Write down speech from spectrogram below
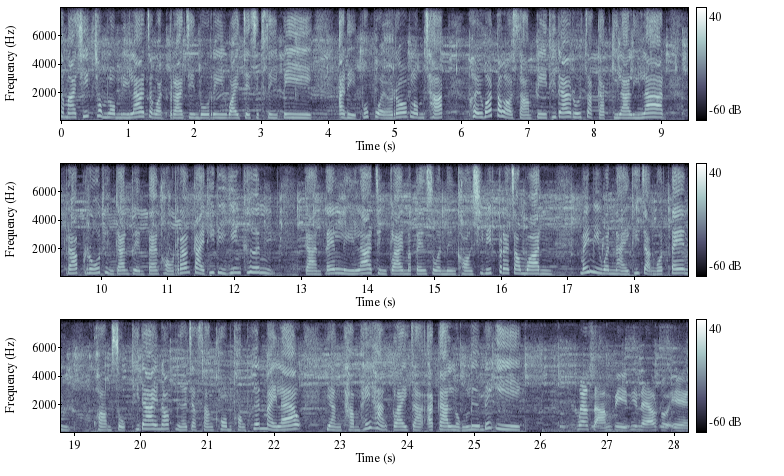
สมาชิกชมรมลีลาจังหวัดปราจีนบุรีวัย 74 ปี อดีตผู้ป่วยโรคลมชัก เผยว่าตลอด 3 ปีที่ได้รู้จักกับกีฬาลีลาดรับรู้ถึงการเปลี่ยนแปลงของร่างกายที่ดียิ่งขึ้น การเต้นลีลาจึงกลายมาเป็นส่วนหนึ่งของชีวิตประจำวัน ไม่มีวันไหนที่จะงดเต้น ความสุขที่ได้นอกเหนือจากสังคมของเพื่อนใหม่แล้ว ยังทำให้ห่างไกลจากอาการหลงลืมได้อีก เมื่อ 3 ปีที่แล้วตัวเอง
